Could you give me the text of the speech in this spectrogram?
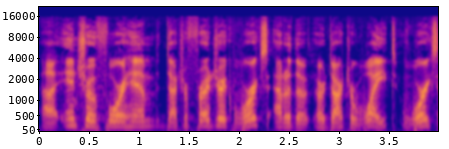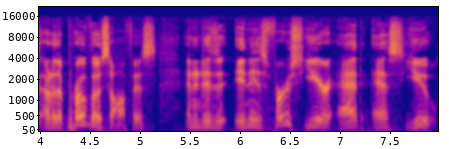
uh, intro for him. Dr. Frederick works out of the, or Dr. White works out of the provost office, and it is in his first year at SU.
